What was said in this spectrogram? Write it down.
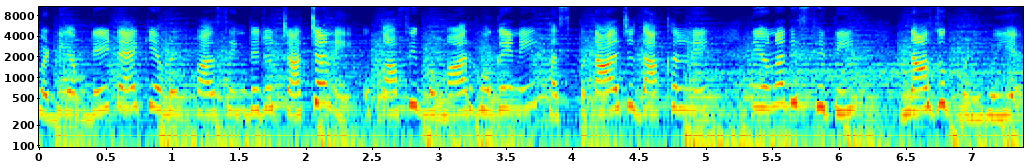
ਵੱਡੀ ਅਪਡੇਟ ਹੈ ਕਿ ਅੰਮ੍ਰਿਤਪਾਲ ਸਿੰਘ ਦੇ ਜੋ ਚਾਚਾ ਨੇ, ਉਹ ਕਾਫੀ ਬਿਮਾਰ ਹੋ ਗਏ ਨੇ, ਹਸਪਤਾਲ 'ਚ ਦਾਖਲ ਨੇ ਤੇ ਉਹਨਾਂ ਦੀ ਸਥਿਤੀ ਨਾਜ਼ੁਕ ਬਣੀ ਹੋਈ ਹੈ।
